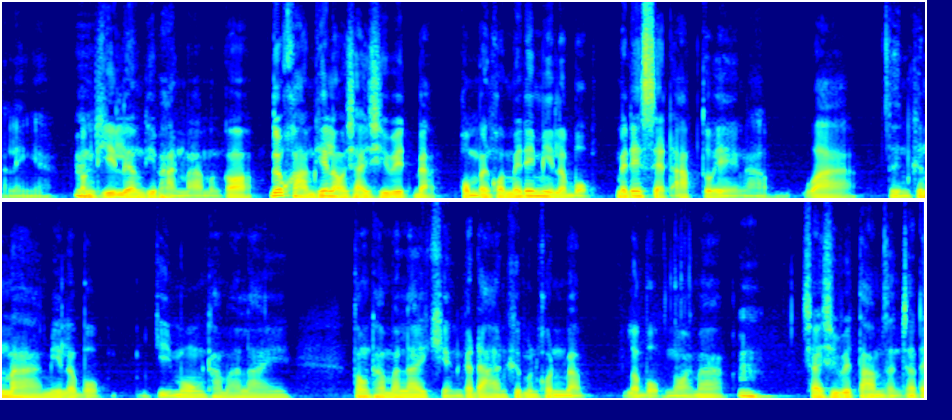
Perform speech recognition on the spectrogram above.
อะไรเงี้ยอืมบางทีเรื่องที่ผ่านมามันก็ด้วยความที่เราใช้ชีวิตแบบ ผมเป็นคนไม่ได้มีระบบไม่ได้เซตอัพตัวเองอะครับว่าตื่นขึ้นมามีระบบกี่โมงทำอะไร ต้องทำอะไรเขียนกระดานคือเป็นคนแบบระบบน้อยมากอืมใช้ชีวิตตามสัญชาต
